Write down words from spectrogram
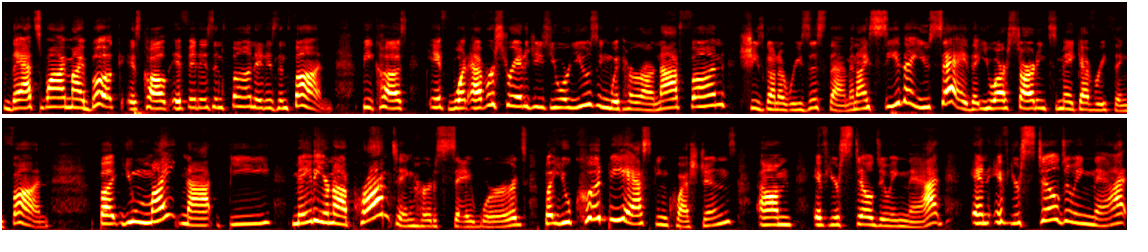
That's why my book is called If It Isn't Fun, It Isn't Fun. Because if whatever strategies you are using with her are not fun, she's going to resist them. And I see that you say that you are starting to make everything fun but you might not be, maybe you're not prompting her to say words, but you could be asking questions um, if you're still doing that. And if you're still doing that,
